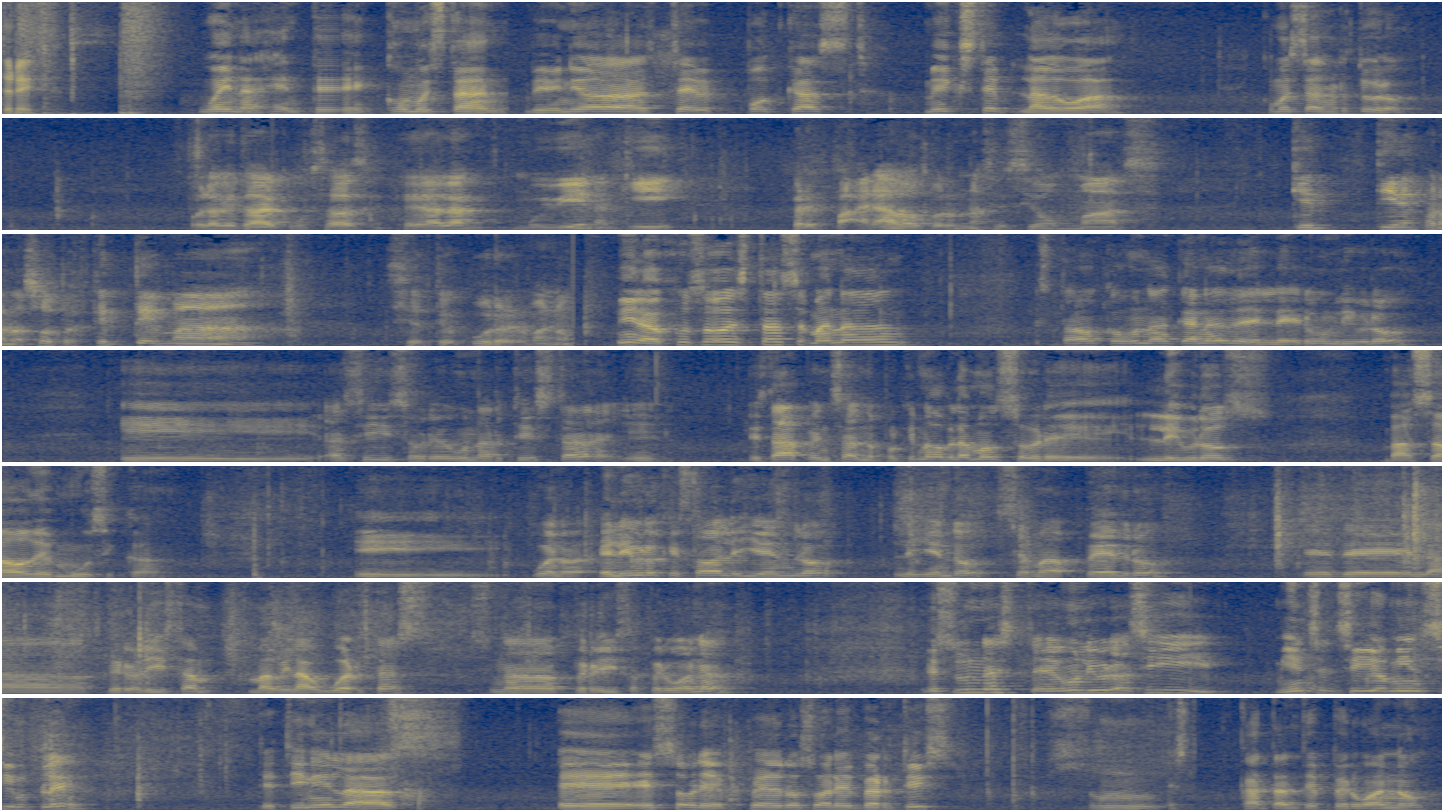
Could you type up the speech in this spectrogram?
3. Buena gente, ¿cómo están? Bienvenidos a este podcast Mixtape Lado A. ¿Cómo estás Arturo? Hola, ¿qué tal? ¿Cómo estás, eh, Alan? Muy bien, aquí preparado para una sesión más. ¿Qué tienes para nosotros? ¿Qué tema se te ocurre, hermano? Mira, justo esta semana estaba con una ganas de leer un libro y así sobre un artista y estaba pensando, ¿por qué no hablamos sobre libros basados de música? Y bueno, el libro que estaba leyendo, leyendo se llama Pedro, es de la periodista Mávila Huertas, es una periodista peruana. Es un, este, un libro así, bien sencillo, bien simple, que tiene las... eh, es sobre Pedro Suárez Vértiz, es un cantante peruano,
